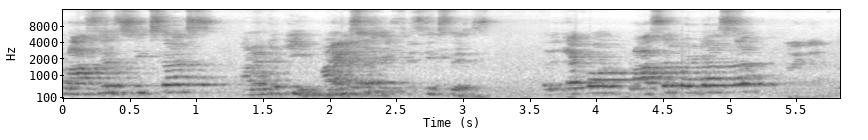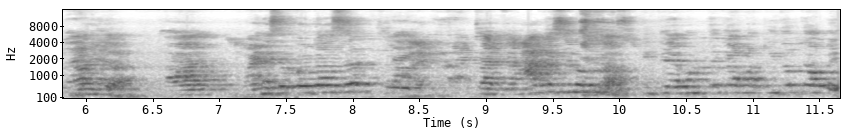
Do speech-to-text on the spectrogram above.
প্লাসের 6x আর এটা কি? মাইনাসের 6x তাহলে এখন প্লাসের কয়টা আছে? নয়টা। আর মাইনাসের কয়টা আছে? চারটা। আগে ছিল প্লাস কিন্তু এখন থেকে আমার কি ধরতে হবে?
